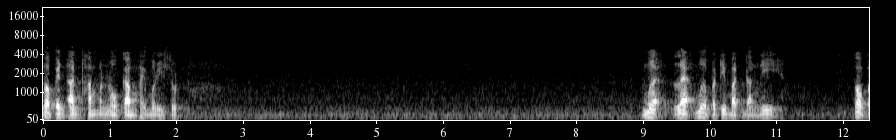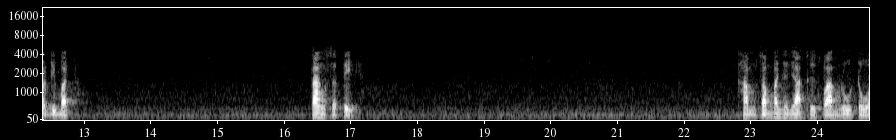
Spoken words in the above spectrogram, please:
ก็เป็นอันทำมโนกรรมให้บริสุทธิ์ มื่อและเมื่อปฏิบัติดังนี้ ก็ปฏิบัติ ตั้งสติ ทำสัมปัญญะคือความรู้ตัว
